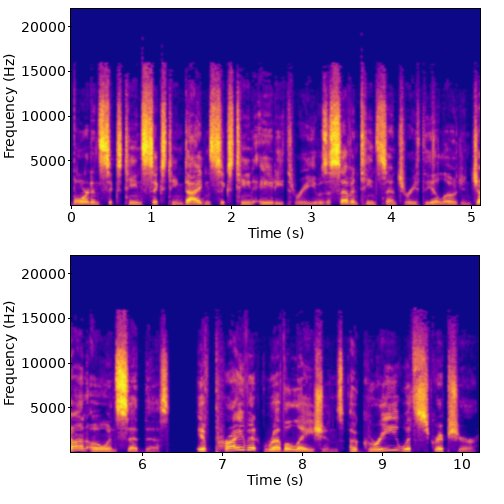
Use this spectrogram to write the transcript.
born in 1616, died in 1683. He was a 17th century theologian. John Owen said this If private revelations agree with Scripture,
